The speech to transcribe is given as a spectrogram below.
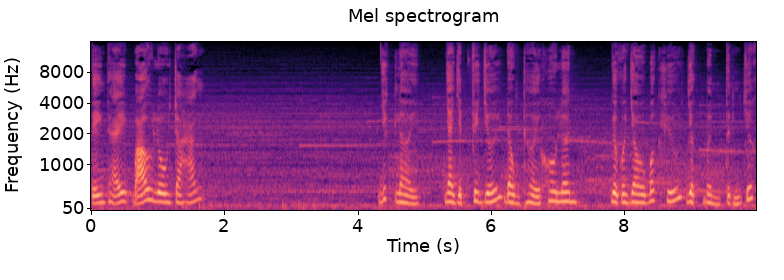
tiện thể báo luôn cho hắn dứt lời, nhà dịch phía dưới đồng thời hô lên. Người con dâu bất khiếu giật mình tỉnh giấc.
